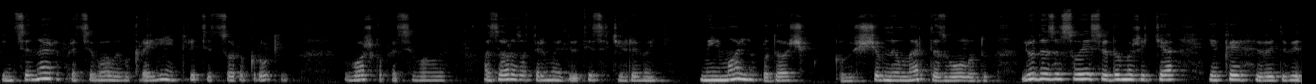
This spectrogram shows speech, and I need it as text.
Пенсіонери працювали в Україні 30-40 років, важко працювали, а зараз отримують 2000 гривень мінімальну подачку, щоб не вмерти з голоду. Люди за своє свідоме життя, яке від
